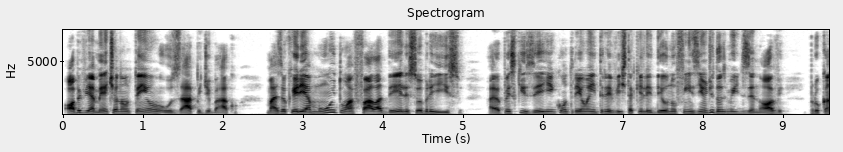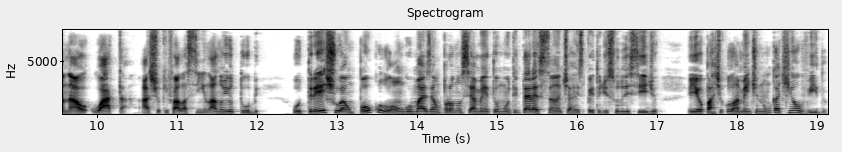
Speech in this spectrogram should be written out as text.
Obviamente eu não tenho o zap de Baco, mas eu queria muito uma fala dele sobre isso. Aí eu pesquisei e encontrei uma entrevista que ele deu no finzinho de 2019 para o canal Wata, acho que fala assim, lá no YouTube. O trecho é um pouco longo, mas é um pronunciamento muito interessante a respeito de suicídio e eu particularmente nunca tinha ouvido.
